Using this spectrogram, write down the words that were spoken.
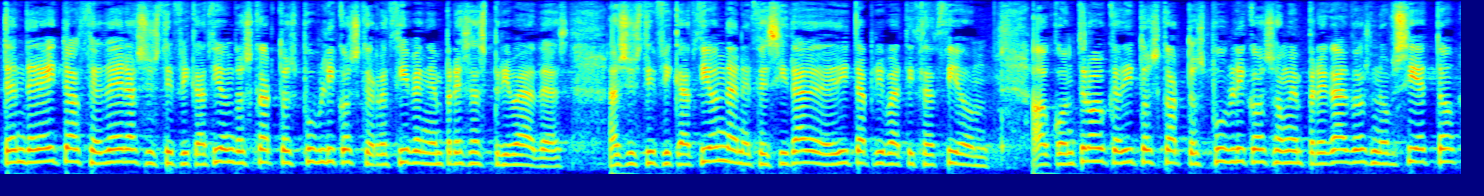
ten dereito a acceder á xustificación dos cartos públicos que reciben empresas privadas, a xustificación da necesidade de dita privatización, ao control que ditos cartos públicos son empregados no obxeto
